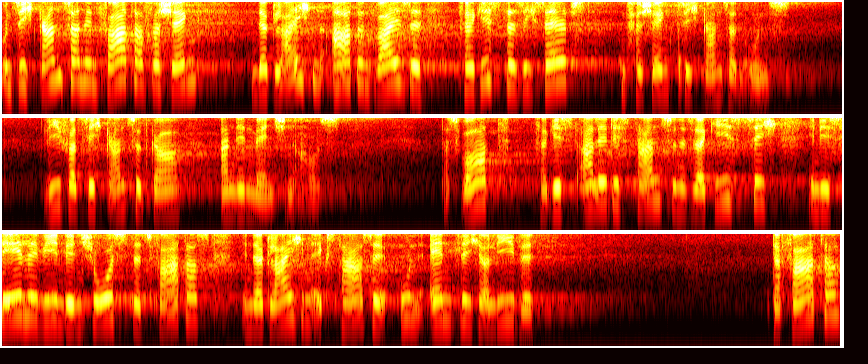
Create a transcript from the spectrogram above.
und sich ganz an den Vater verschenkt, in der gleichen Art und Weise vergisst er sich selbst und verschenkt sich ganz an uns, liefert sich ganz und gar an den Menschen aus. Das Wort vergisst alle Distanz und es ergießt sich in die Seele wie in den Schoß des Vaters in der gleichen Ekstase unendlicher Liebe. Der Vater,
